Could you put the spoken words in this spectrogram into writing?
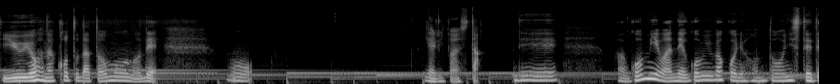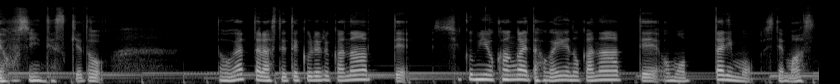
ていうようなことだと思うのでもうやりました。で、まあ、ゴミはねゴミ箱に本当に捨ててほしいんですけどどうやったら捨ててくれるかなって仕組みを考えた方がいいのかなって思ってたりもしてます。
